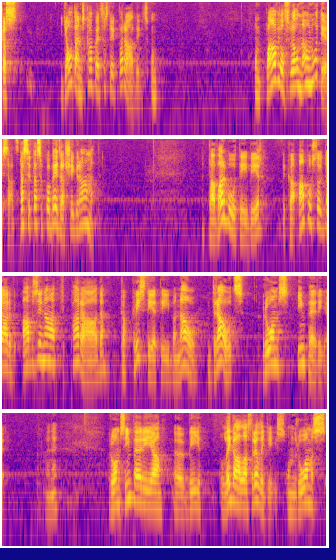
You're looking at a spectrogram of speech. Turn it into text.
Kas jautājums, kāpēc tas tiek parādīts? Un, un Pāvils vēl nav notiesāts. Tas ir tas, ar ko beidzās šī grāmata tā varbūtība ir, ka apakstoļu darbi apzināti parāda, ka kristietība nav drauds Romas impērijai. Romas impērijā uh, bija legālās reliģijas, un Romas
